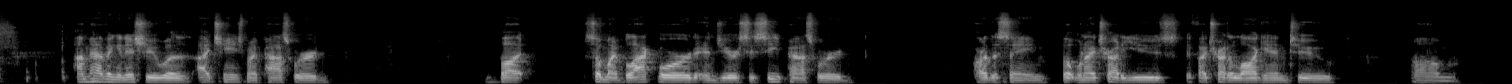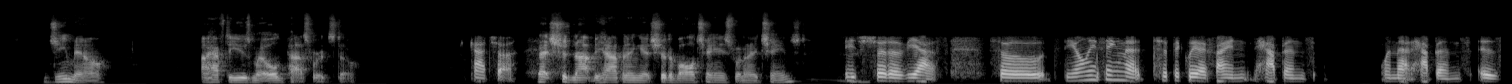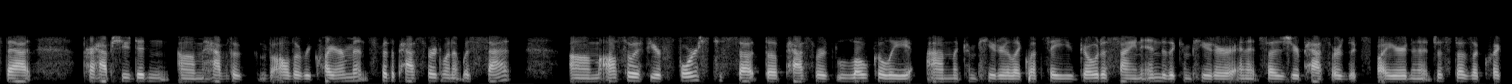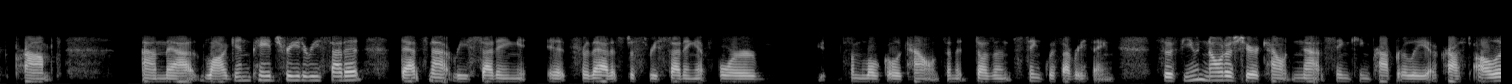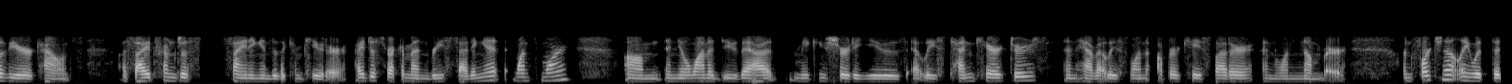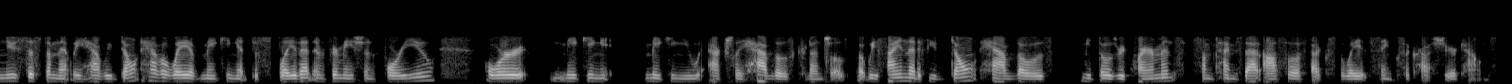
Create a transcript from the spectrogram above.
I'm having an issue with I changed my password, but so my Blackboard and GRCC password are the same. But when I try to use, if I try to log into um, Gmail, I have to use my old password still. Gotcha. That should not be happening. It should have all changed when I changed. It should have, yes. So the only thing that typically I find happens when that happens is that perhaps you didn't um, have the, all the requirements for the password when it was set. Um, also, if you're forced to set the password locally on the computer, like let's say you go to sign into the computer and it says your password's expired and it just does a quick prompt on that login page for you to reset it, that's not resetting it for that. It's just resetting it for some local accounts and it doesn't sync with everything. So if you notice your account not syncing properly across all of your accounts, aside from just signing into the computer. I just recommend resetting it once more. Um, and you'll want to do that, making sure to use at least 10 characters and have at least one uppercase letter and one number. Unfortunately, with the new system that we have, we don't have a way of making it display that information for you or making making you actually have those credentials. But we find that if you don't have those, meet those requirements, sometimes that also affects the way it syncs across your accounts.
